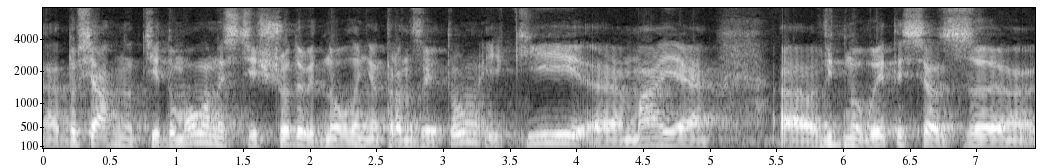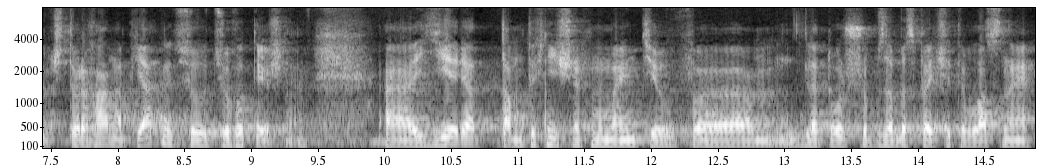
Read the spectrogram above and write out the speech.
е, досягнуті домовленості щодо відновлення транзиту, які е, має е, відновитися з четверга на п'ятницю цього тижня. Е, Є ряд там технічних моментів е, для того, щоб забезпечити власне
